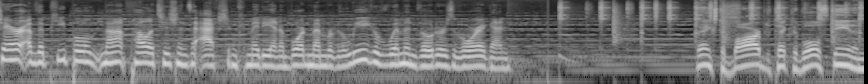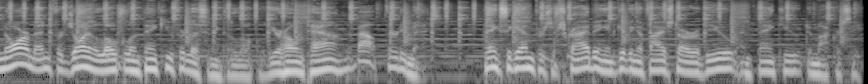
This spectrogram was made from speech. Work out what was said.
chair of the People Not Politicians Action Committee and a board member of the League of Women Voters of Oregon. Thanks to Barb, Detective Wollsteen, and Norman for joining the local, and thank you for listening to the local, your hometown, in about 30 minutes. Thanks again for subscribing and giving a five star review, and thank you, Democracy.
